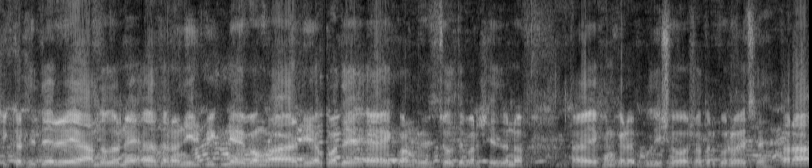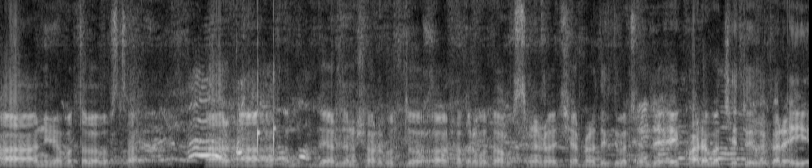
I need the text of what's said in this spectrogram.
শিক্ষার্থীদের আন্দোলনে যারা নির্বিঘ্নে এবং নিরাপদে কর্মসূচি চলতে পারে সেই জন্য এখানকার পুলিশও সতর্ক রয়েছে। তারা নিরাপত্তা ব্যবস্থা, আর দেওয়ার জন্য সর্বোচ্চ সতর্কতা অবস্থানে রয়েছে। আপনারা দেখতে পাচ্ছেন যে, এই খয়রাবাদ সেতু এলাকার এই-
